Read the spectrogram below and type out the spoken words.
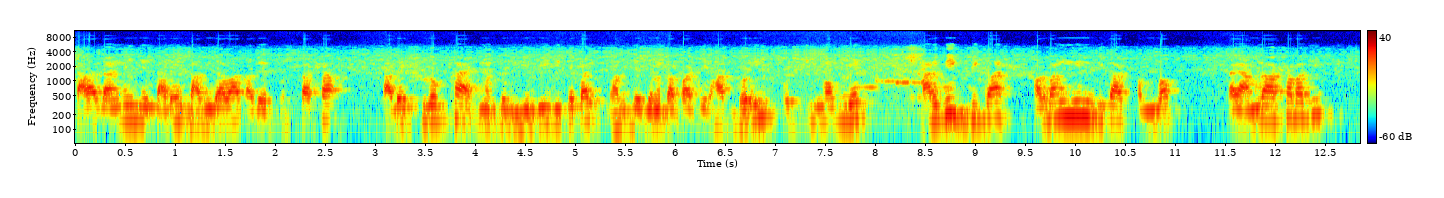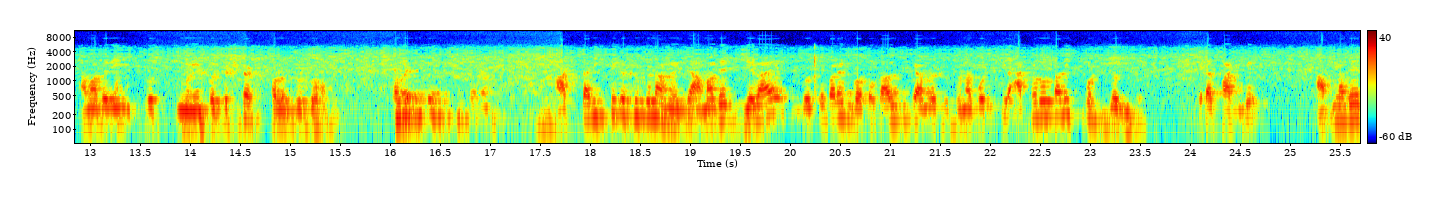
তারা জানেন যে তাদের দাবি দেওয়া, তাদের প্রত্যাশা, তাদের সুরক্ষা একমাত্র বিজেপি দিতে পারে। ভারতীয় জনতা পার্টির হাত ধরেই পশ্চিমবঙ্গের সার্বিক বিকাশ, সর্বাঙ্গীন বিকাশ সম্ভব। তাই আমরা আশাবাদী, আমাদের এই মানে প্রচেষ্টা ফলপ্রসূ হবে। আট তারিখ থেকে সূচনা হয়েছে। আমাদের জেলায় বলতে পারেন, গতকাল থেকে আমরা সূচনা করেছি, আঠারো তারিখ পর্যন্ত এটা থাকবে। আপনাদের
